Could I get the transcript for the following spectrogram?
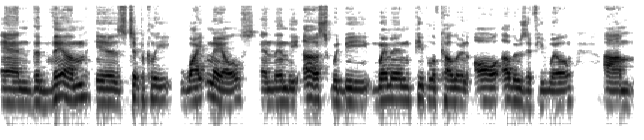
And the them is typically white males, and then the us would be women, people of color, and all others, if you will, um,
